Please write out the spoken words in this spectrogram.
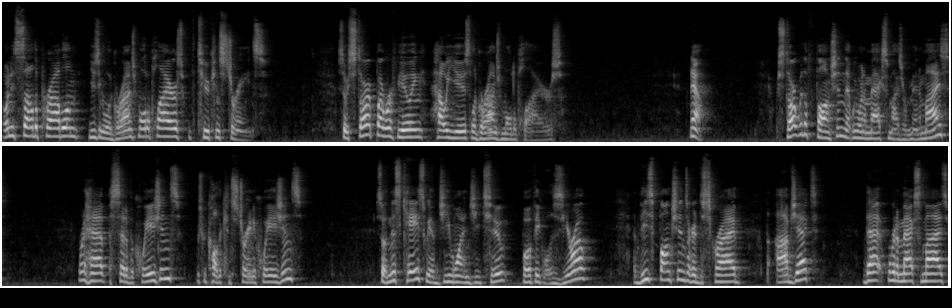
I want to solve the problem using Lagrange multipliers with two constraints. So we start by reviewing how we use Lagrange multipliers. Now, we start with a function that we want to maximize or minimize. We're going to have a set of equations, which we call the constraint equations. So in this case, we have g1 and g2 both equal to zero. And these functions are going to describe the object that we're going to maximize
